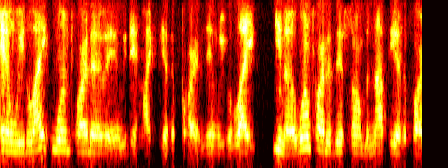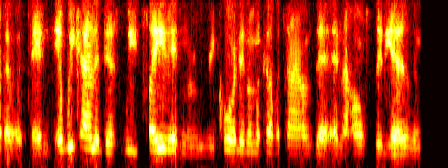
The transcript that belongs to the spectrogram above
and we liked one part of it and we didn't like the other part. And then we would like you know one part of this song but not the other part of it. And, and we kind of just we played it and recorded them a couple times at, in the home studios and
